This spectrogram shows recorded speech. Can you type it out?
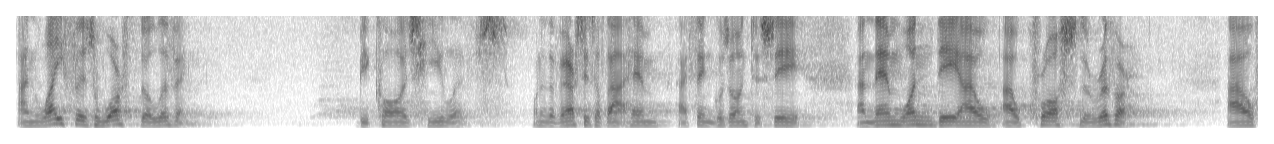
And life is worth the living because he lives. One of the verses of that hymn, I think, goes on to say, And then one day I'll, I'll cross the river. I'll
